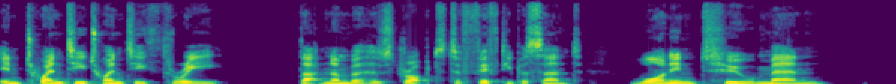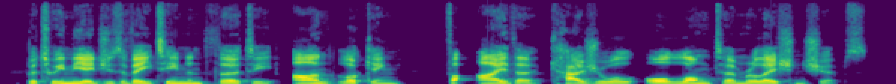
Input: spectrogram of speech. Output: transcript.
In 2023, that number has dropped to 50%. One in two men between the ages of 18 and 30 aren't looking for either casual or long term relationships.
